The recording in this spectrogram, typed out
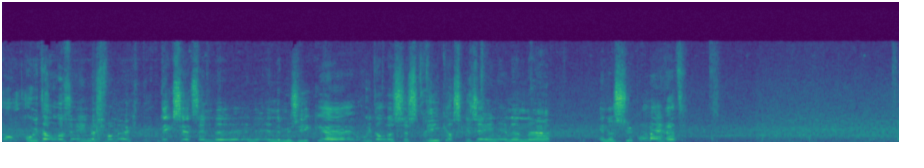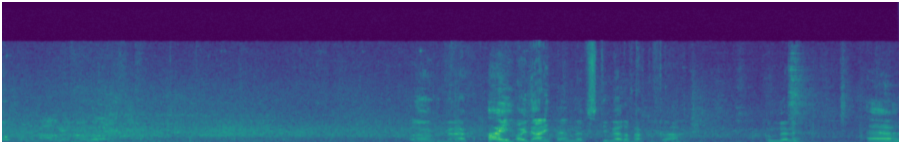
O- Ooit al eens Emes van Ucht, dik zit in de, in de, in de muziek, eh, ooit al eens streakers gezien in een, in een supermarkt. Hi. Hoi, Dani Penders, teamleider verkoopklaar. Kom binnen. Ehm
